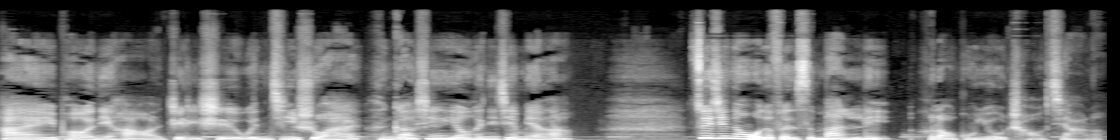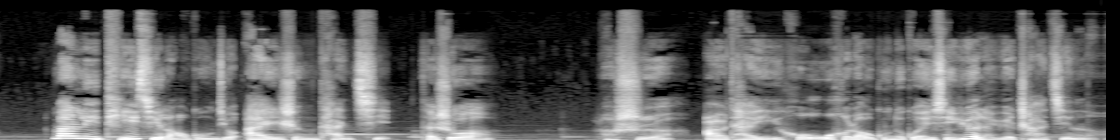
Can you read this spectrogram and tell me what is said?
嗨，朋友你好，这里是文姬说爱，很高兴又和你见面了。最近呢，我的粉丝曼丽和老公又吵架了。曼丽提起老公就唉声叹气，她说：“老师，二胎以后我和老公的关系越来越差劲了。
